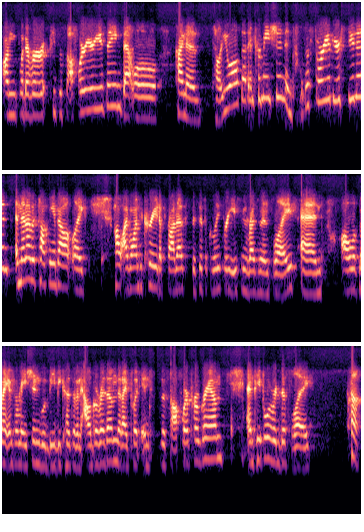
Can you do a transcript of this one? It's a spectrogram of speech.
on whatever piece of software you're using that will kind of tell you all that information and tell the story of your students?" And then I was talking about like how I wanted to create a product specifically for use in residence life and all of my information would be because of an algorithm that I put into the software program. And people were just like, huh.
